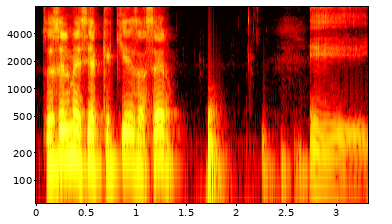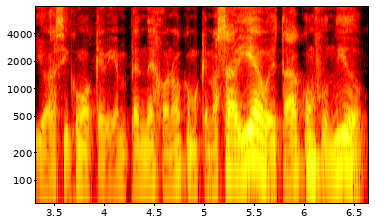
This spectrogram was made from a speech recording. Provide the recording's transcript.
Entonces él me decía, ¿qué quieres hacer? Y yo así como que bien pendejo, ¿no? Como que no sabía, güey, estaba confundido.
